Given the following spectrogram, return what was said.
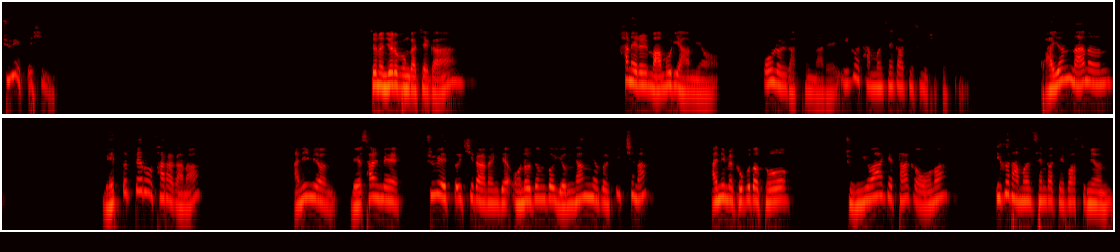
주의 뜻입니다. 저는 여러분과 제가 한 해를 마무리하며 오늘 같은 날에 이것 한번 생각했으면 좋겠습니다. 과연 나는 내 뜻대로 살아가나? 아니면 내 삶에 주의 뜻이라는 게 어느 정도 영향력을 끼치나? 아니면 그보다 더 중요하게 다가오나? 이것 한번 생각해 봤으면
